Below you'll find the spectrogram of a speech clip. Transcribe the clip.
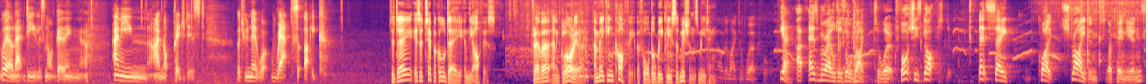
well, that deal is not going. Uh, I mean, I'm not prejudiced but you know what rats are like. Today is a typical day in the office. Trevor and Gloria are making coffee before the weekly submissions meeting. Yeah, uh, Esmeralda's all right to work for. She's got, let's say, quite strident opinions.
